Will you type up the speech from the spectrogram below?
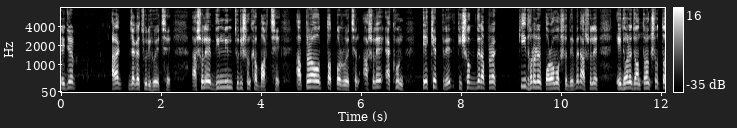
এই যে আরেক জায়গায় চুরি হয়েছে, আসলে দিন দিন চুরি সংখ্যা বাড়ছে, আপনারাও তৎপর রয়েছেন। আসলে এখন এক্ষেত্রে কৃষকদের আপনারা কী ধরনের পরামর্শ দেবেন? আসলে এই ধরনের যন্ত্রাংশ তো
